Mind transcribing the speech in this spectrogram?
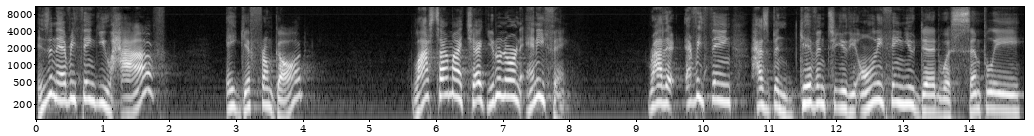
Isn't everything you have a gift from God? Last time I checked, you don't earn anything. Rather, everything has been given to you. The only thing you did was simply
